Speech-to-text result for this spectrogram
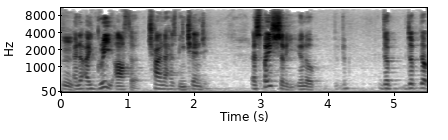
Hmm. And I agree, Athar, China has been changing, especially, you know, the, the, the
